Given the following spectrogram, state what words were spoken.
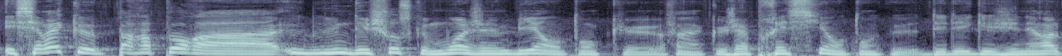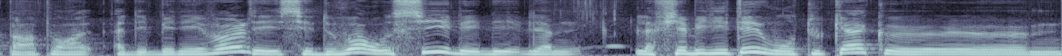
Et c'est vrai que par rapport à l'une des choses que moi j'aime bien en tant que, enfin que j'apprécie en tant que délégué général par rapport à, des bénévoles, c'est de voir aussi la, fiabilité ou en tout cas que euh,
